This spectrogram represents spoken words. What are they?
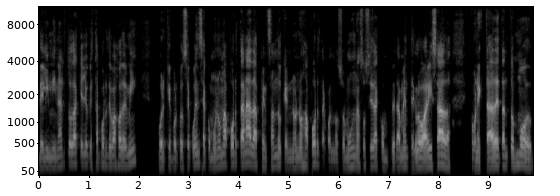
eliminar todo aquello que está por debajo de mí, porque por consecuencia, como no me aporta nada, pensando que no nos aporta cuando somos una sociedad completamente globalizada, conectada de tantos modos,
